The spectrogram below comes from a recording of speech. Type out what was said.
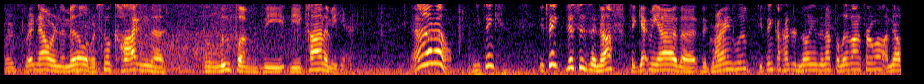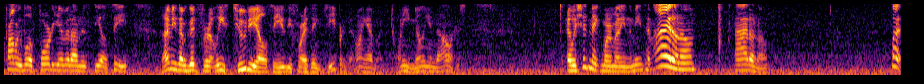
We're, right now we're in the middle. We're still caught in the the loop of the the economy here. And I don't know. You think you think this is enough to get me out of the, the grind loop? Do you think 100 million is enough to live on for a while? I mean, I'll probably blow 40 of it on this DLC. That means I'm good for at least two DLCs before I think jeepers. I only have like 20 million dollars. And we should make more money in the meantime. I don't know. I don't know. But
